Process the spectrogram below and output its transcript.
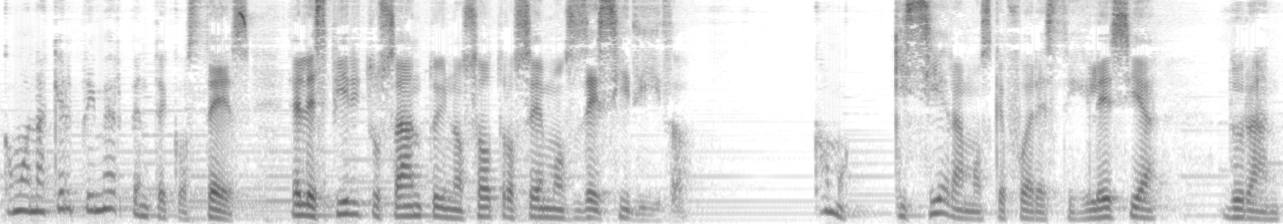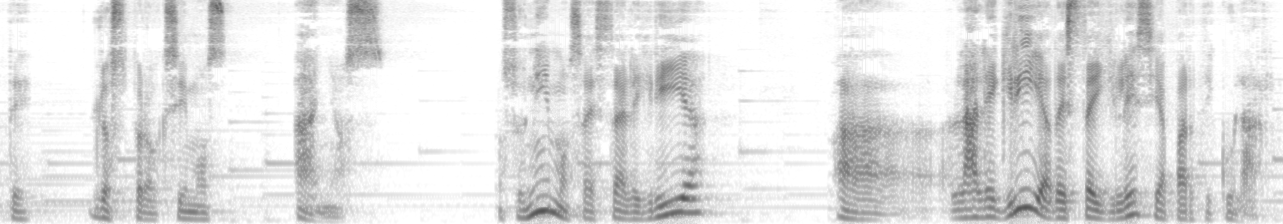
como en aquel primer Pentecostés, el Espíritu Santo y nosotros hemos decidido. ¿Cómo quisiéramos que fuera esta iglesia durante los próximos años? Nos unimos a esta alegría, a la alegría de esta iglesia particular.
